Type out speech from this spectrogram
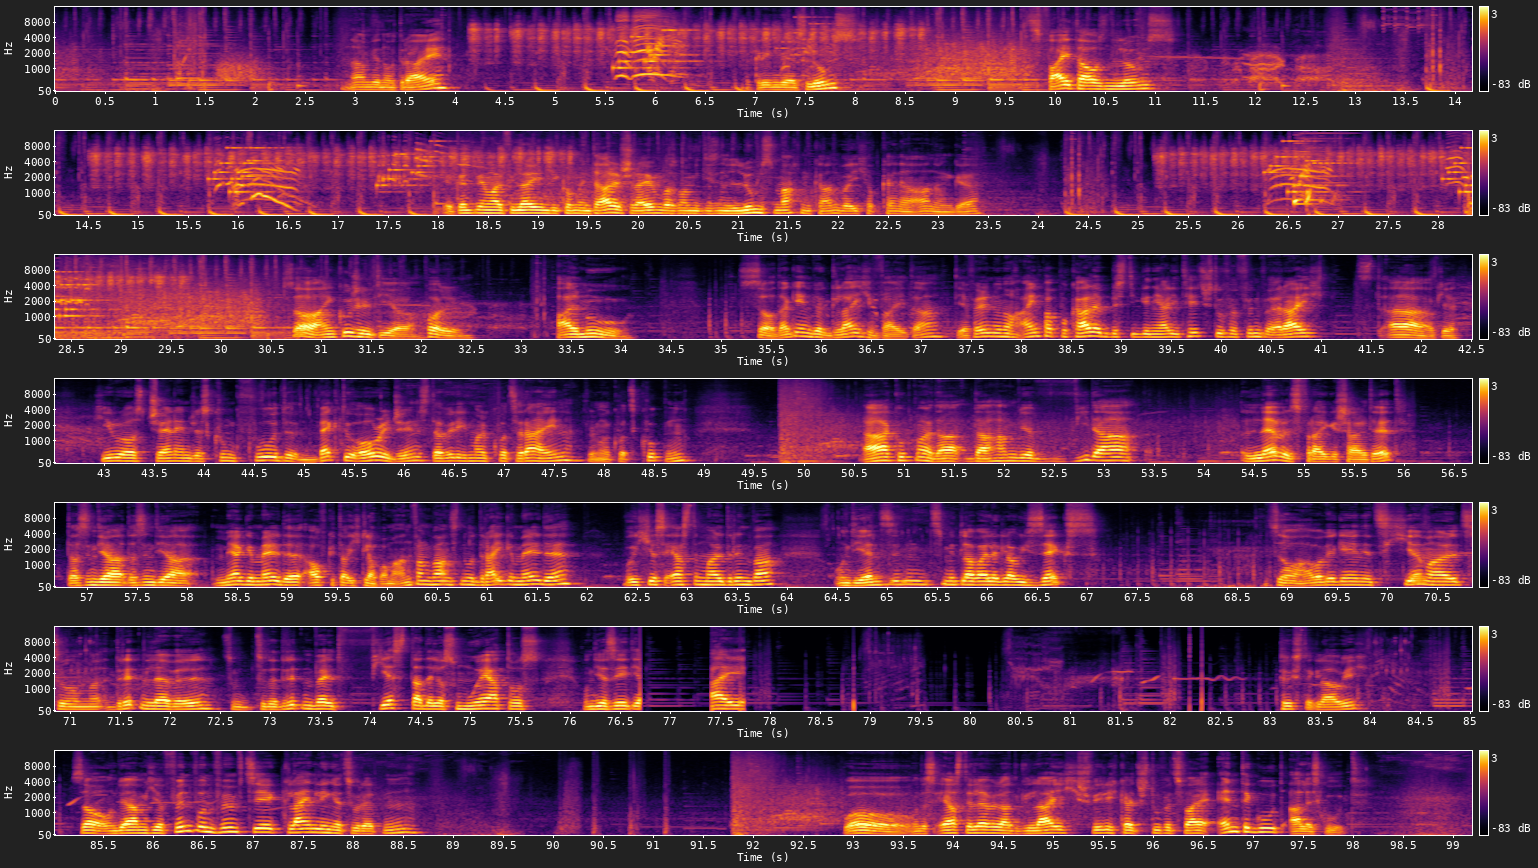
Dann haben wir noch drei. Da kriegen wir jetzt Lums. 2000 Lums. Ihr könnt mir mal vielleicht in die Kommentare schreiben, was man mit diesen Lums machen kann, weil ich habe keine Ahnung, gell? So, ein Kuscheltier. Voll. Palmu. So, da gehen wir gleich weiter. Dir fehlen nur noch ein paar Pokale, bis die Genialitätsstufe 5 erreicht. Ah, okay. Heroes, Challenges, Kung Fu, Back to Origins. Da will ich mal kurz rein. Will mal kurz gucken. Ah, guckt mal, da, da haben wir wieder Levels freigeschaltet. Da sind ja, das sind ja mehr Gemälde aufgetaucht. Ich glaube, am Anfang waren es nur drei Gemälde, wo ich hier das erste Mal drin war. Und jetzt sind es mittlerweile, glaube ich, sechs. So, aber wir gehen jetzt hier mal zum dritten Level, zum, zu der dritten Welt, Fiesta de los Muertos. Und ihr seht ja drei höchste, glaube ich. So, und wir haben hier 55 Kleinlinge zu retten. Wow, und das erste Level hat gleich Schwierigkeitsstufe 2. Ente gut, alles gut.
